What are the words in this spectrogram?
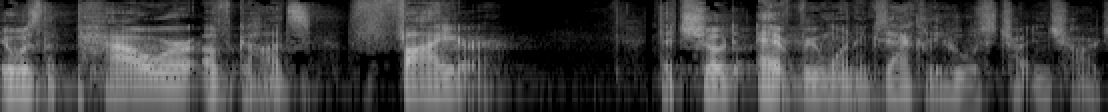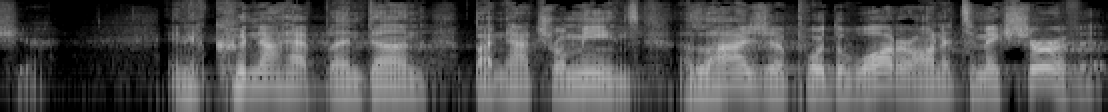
It was the power of God's fire that showed everyone exactly who was in charge here. And it could not have been done by natural means. Elijah poured the water on it to make sure of it.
